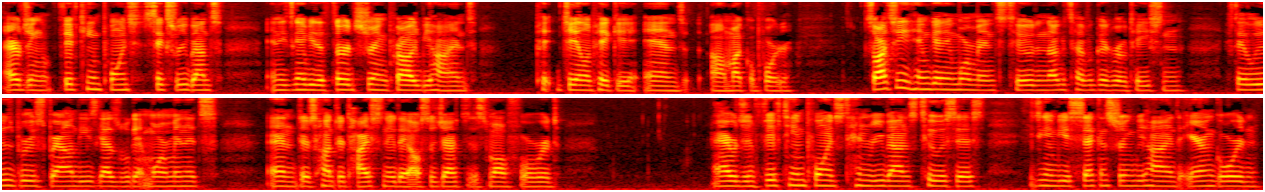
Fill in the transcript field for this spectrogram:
averaging 15 points, 6 rebounds, and he's going to be the third string probably behind P- Jalen Pickett and uh, Michael Porter. So I see him getting more minutes too. The Nuggets have a good rotation. If they lose Bruce Brown, these guys will get more minutes. And there's Hunter Tyson, who they also drafted a small forward, averaging 15 points, 10 rebounds, 2 assists. He's going to be a second string behind Aaron Gordon.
